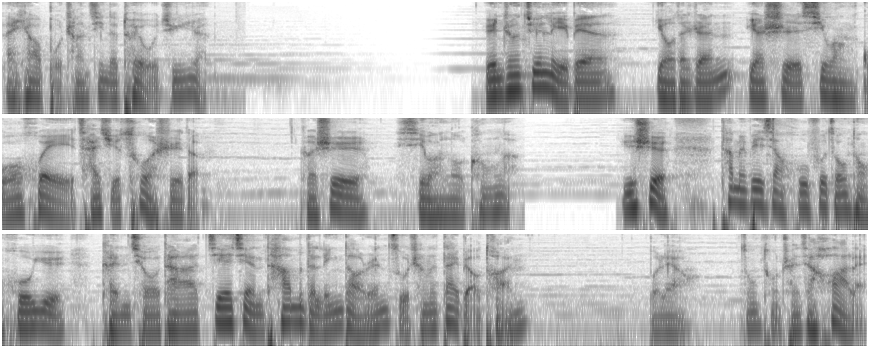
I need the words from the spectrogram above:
来要补偿金的退伍军人。远征军里边，有的人原是希望国会采取措施的，可是希望落空了。于是，他们便向胡佛总统呼吁，恳求他接见他们的领导人组成的代表团。不料，总统传下话来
